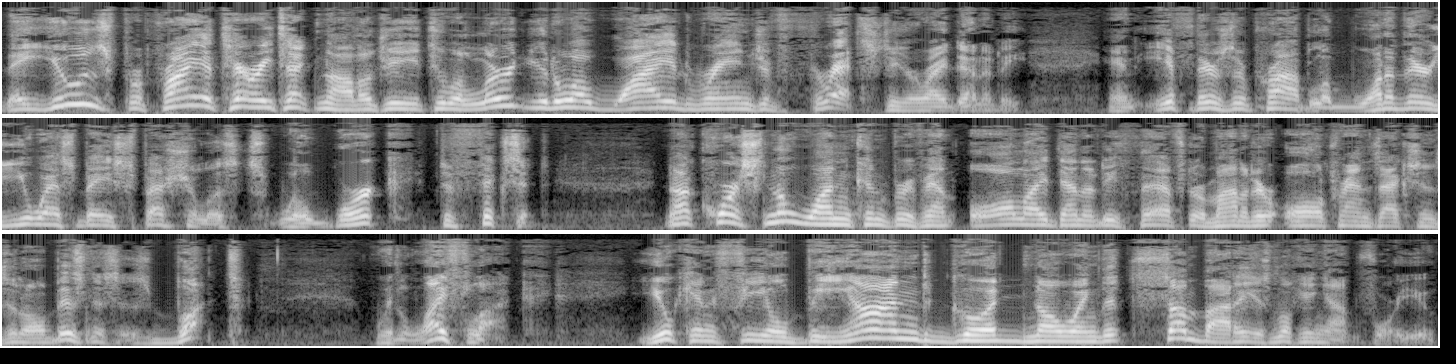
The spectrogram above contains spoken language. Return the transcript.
They use proprietary technology to alert you to a wide range of threats to your identity. And if there's a problem, one of their U.S. based specialists will work to fix it. Now, of course, no one can prevent all identity theft or monitor all transactions in all businesses, but with Lifelock, you can feel beyond good knowing that somebody is looking out for you.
